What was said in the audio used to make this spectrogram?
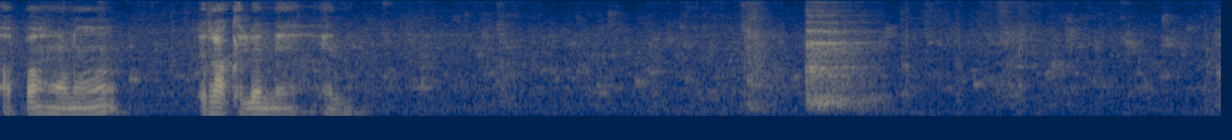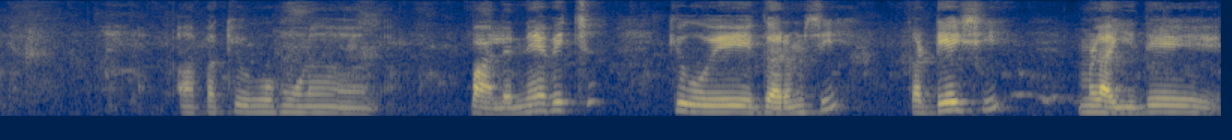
ਆਪਾਂ ਹੁਣ ਰੱਖ ਲੈਂਦੇ ਹਾਂ ਇਹਨੂੰ। ਆਪਾਂ ਘਿਓ ਹੁਣ ਪਾ ਲੈਂਦੇ ਹਾਂ ਵਿੱਚ। ਘਿਓ ਇਹ ਗਰਮ ਸੀ, ਕੱਢਿਆ ਹੀ ਸੀ। ਮਲਾਈ ਦੇ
